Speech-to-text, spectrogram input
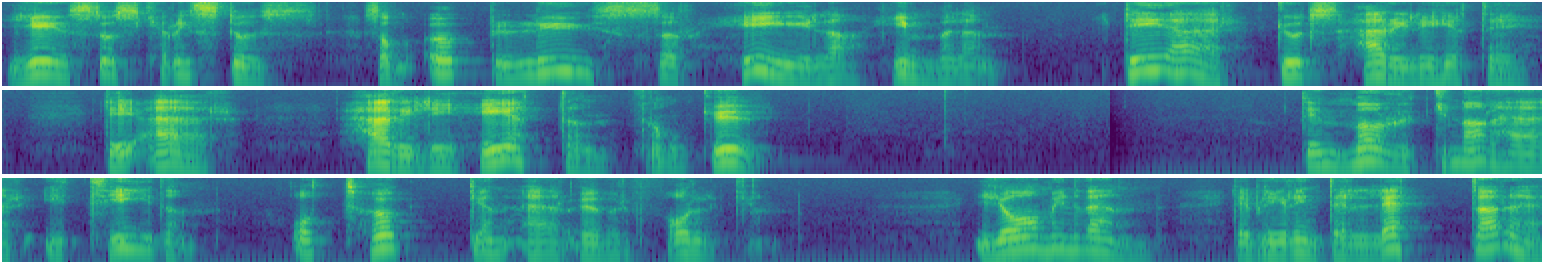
Jesus Kristus, som upplyser hela himmelen. Det är Guds härlighet det. Det är härligheten från Gud. Det mörknar här i tiden och Folken är över folken. Ja, min vän, det blir inte lättare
